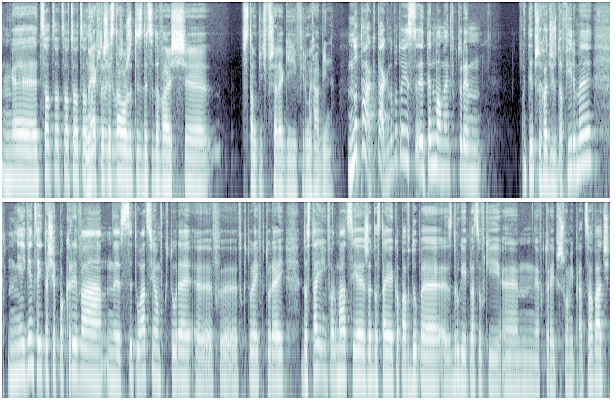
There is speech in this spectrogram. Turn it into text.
E, co, co, co, co, co? No jak to się stało, że ty zdecydowałeś się wstąpić w szeregi firmy Habin. No tak, tak, no bo to jest y, ten moment, w którym ty przychodzisz do firmy, mniej więcej to się pokrywa y, z sytuacją, w której, y, w, w, której, w której dostaję informację, że dostaję kopa w dupę z drugiej placówki, w której przyszło mi pracować.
